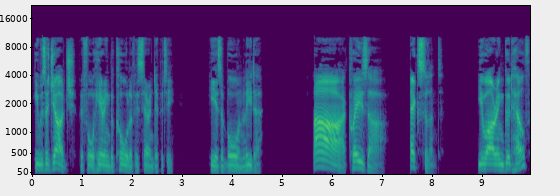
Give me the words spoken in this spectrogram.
He was a judge before hearing the call of his serendipity. He is a born leader. Ah, Quasar. Excellent. You are in good health?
